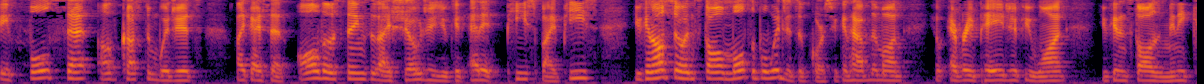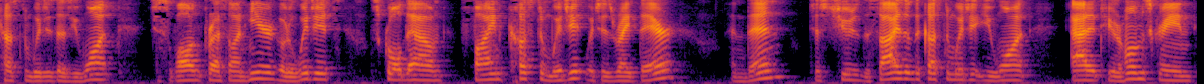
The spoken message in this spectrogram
a full set of custom widgets. Like I said, all those things that I showed you, you can edit piece by piece. You can also install multiple widgets, of course. You can have them on you know, every page if you want. You can install as many custom widgets as you want. Just long press on here, go to widgets, scroll down, find custom widget, which is right there, and then just choose the size of the custom widget you want, add it to your home screen,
